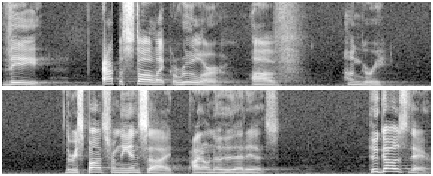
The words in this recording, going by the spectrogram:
the apostolic ruler of Hungary. The response from the inside I don't know who that is. Who goes there?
